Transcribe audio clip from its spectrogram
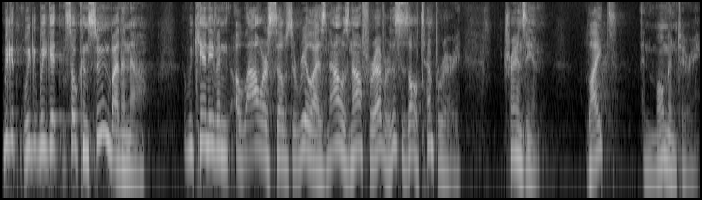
We get, we, we get so consumed by the now. We can't even allow ourselves to realize now is not forever. This is all temporary, transient, light, and momentary.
